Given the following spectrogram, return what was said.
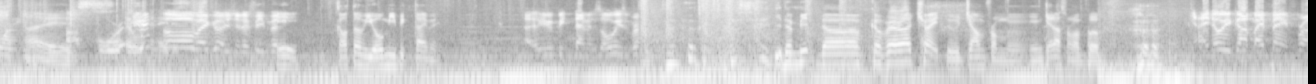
one. Op Nice. 4 eliminated. Oh my god, you should have seen that. Hey, Gotham, you owe me big time, eh. You big time as always, bro. In the mid, the Caveira tried to jump from, and get us from above. I know you got my back, bro.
